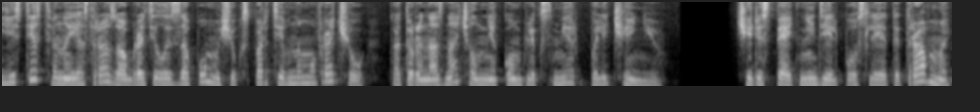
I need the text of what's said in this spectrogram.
Естественно, я сразу обратилась за помощью к спортивному врачу, который назначил мне комплекс мер по лечению. Через пять недель после этой травмы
